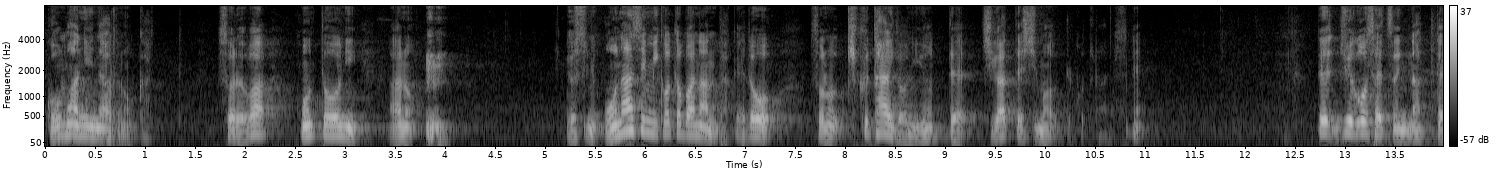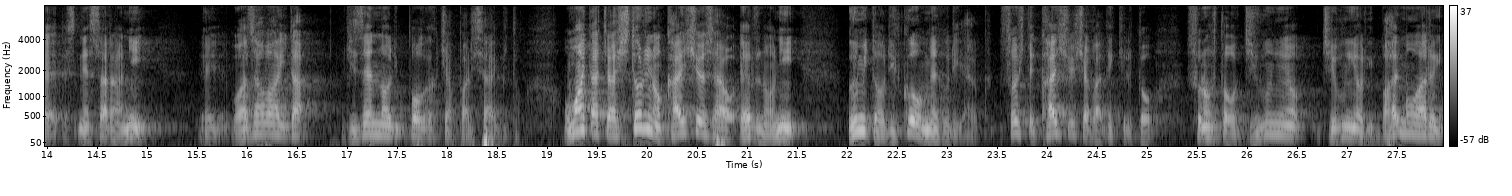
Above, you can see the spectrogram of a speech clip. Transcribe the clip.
傲慢になるのか。それは本当にあの 要するに同じ御言葉なんだけどその聞く態度によって違ってしまうということなんですね。で15節になってですねさらに「えー、災いだ。偽善の立法学者パリサイ人。お前たちは一人の回収者を得るのに海と陸を巡り歩く。そして回収者ができるとその人を自分よ自分より倍も悪い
